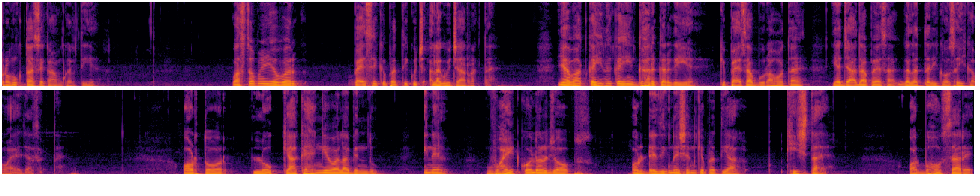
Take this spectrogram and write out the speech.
प्रमुखता से काम करती है। वास्तव में यह वर्ग पैसे के प्रति कुछ अलग विचार रखता है। यह बात कहीं ना कहीं घर कर गई है कि पैसा बुरा होता है या ज़्यादा पैसा गलत तरीक़ों से ही कमाया जा सकता है। और तो और लोग क्या कहेंगे वाला बिंदु? इन्हें वाइट कॉलर जॉब्स और डेजिग्नेशन के प्रति खींचता है। और बहुत सारे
